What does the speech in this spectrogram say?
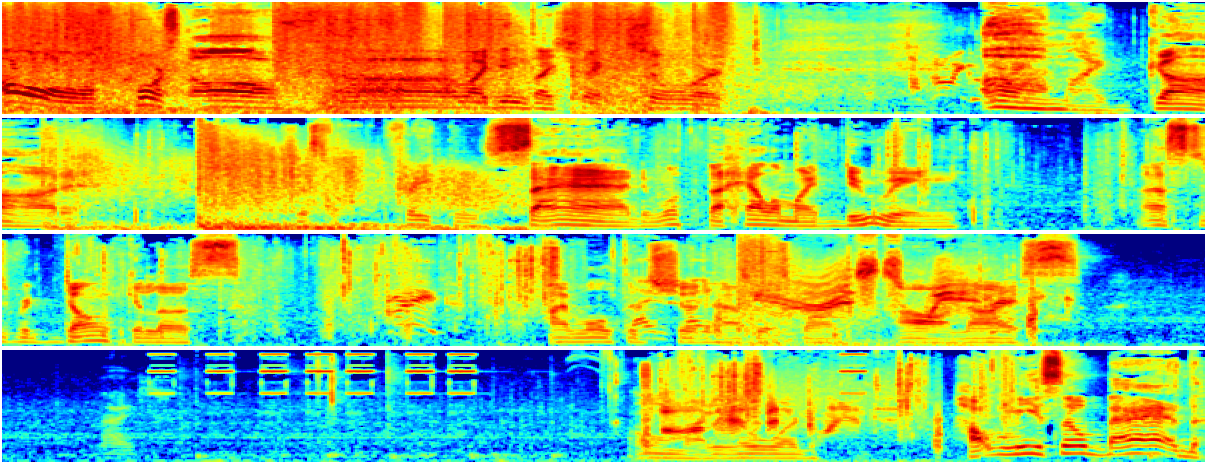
Oh, of course. Oh, uh, why didn't I check short? Throwing a Oh my god. Freaking sad. What the hell am I doing? That's redonkulous. grenade. High voltage should have this one. Oh, nice. Nice. Oh my lord. How me so bad?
